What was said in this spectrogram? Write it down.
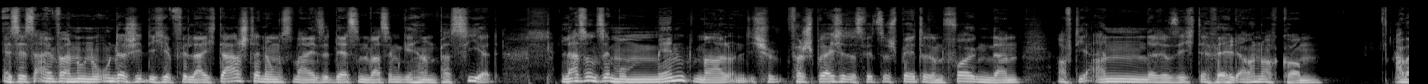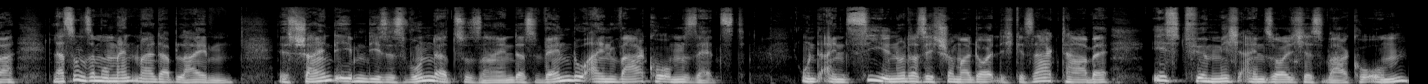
es ist einfach nur eine unterschiedliche vielleicht Darstellungsweise dessen, was im Gehirn passiert. Lass uns im Moment mal, und ich verspreche, dass wir zu späteren Folgen dann auf die andere Sicht der Welt auch noch kommen. Aber lass uns im Moment mal da bleiben. Es scheint eben dieses Wunder zu sein, dass wenn du ein Vakuum setzt und ein Ziel, nur dass ich schon mal deutlich gesagt habe, ist für mich ein solches Vakuum.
